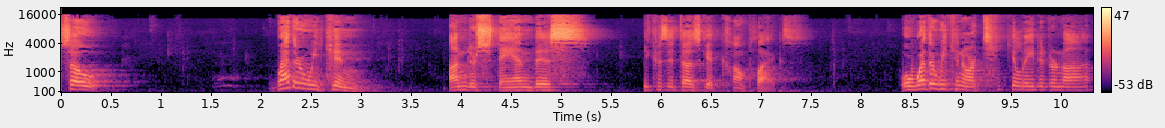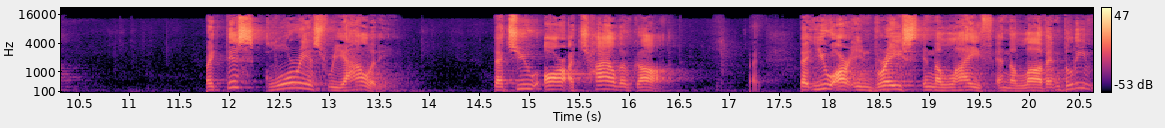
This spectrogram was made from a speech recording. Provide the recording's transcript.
So, whether we can understand this, because it does get complex, or whether we can articulate it or not, right, this glorious reality that you are a child of God, right, that you are embraced in the life and the love, and believe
